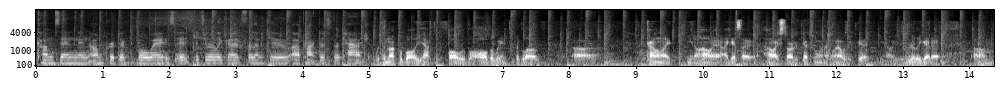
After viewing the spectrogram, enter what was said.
comes in in unpredictable ways. It, it's really good for them to uh, practice their catch. With a knuckleball, you have to follow the ball all the way into the glove. Uh, kind of like you know how I, I, guess I how I started catching when I, when I was a kid. You know, you really got to um,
